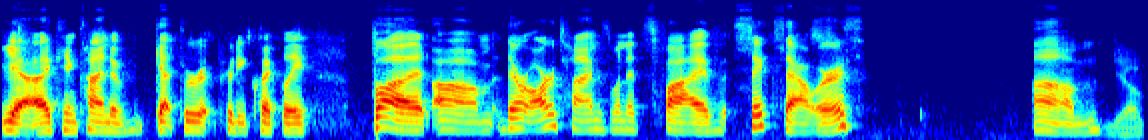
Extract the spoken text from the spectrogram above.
yeah, I can kind of get through it pretty quickly. But um, there are times when it's five, six hours. Um, Yep.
